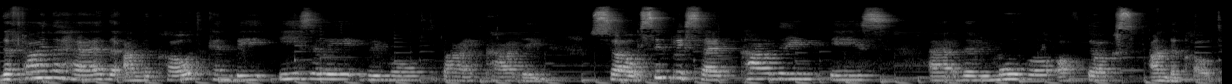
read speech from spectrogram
The finer hair, the undercoat, can be easily removed by carding. So simply said, carding is uh, the removal of dog's undercoat.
